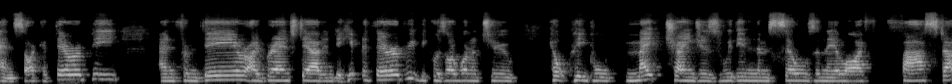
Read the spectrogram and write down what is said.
and psychotherapy. And from there, I branched out into hypnotherapy because I wanted to help people make changes within themselves and their life faster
